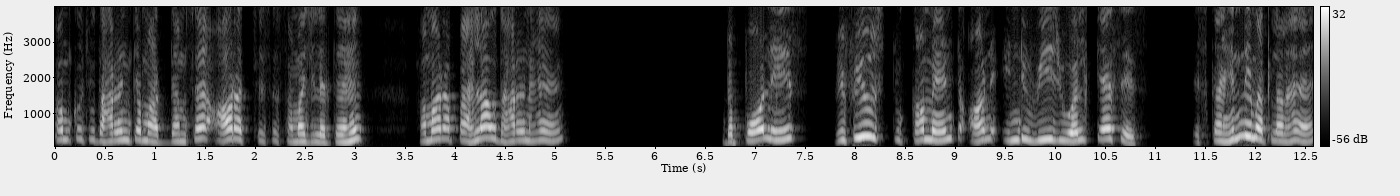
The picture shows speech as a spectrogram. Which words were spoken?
हम कुछ उदाहरण के माध्यम से और अच्छे से समझ लेते हैं। हमारा पहला उदाहरण है the police refuse to comment on individual cases इसका हिंदी मतलब है,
